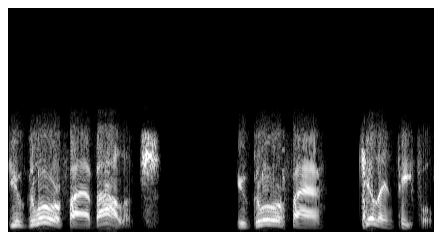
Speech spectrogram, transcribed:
You glorify violence. You glorify killing people.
